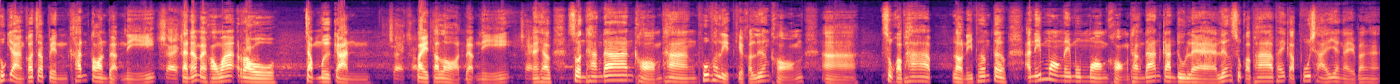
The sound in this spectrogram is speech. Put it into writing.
ทุกอย่างก็จะเป็นขั้นตอนแบบนี้ ใช่ครับ แต่นั่นหมายความว่าเราจับมือกัน ใช่ครับไปตลอดแบบนี้ใช่นะครับ ส่วนทางด้านของทางผู้ผลิตเกี่ยวกับเรื่องของอาสุขภาพเหล่านี้เพิ่มเติม อันนี้มองในมุมมองของทางด้านการดูแลเรื่องสุขภาพให้กับผู้ใช้ยังไงบ้างฮะ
